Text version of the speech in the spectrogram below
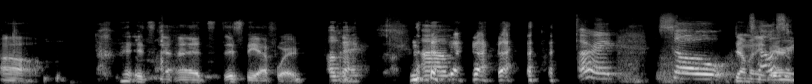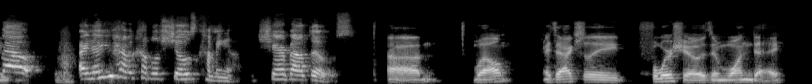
oh it's the, uh, it's it's the f word Okay. Um, all right. So many tell us about. I know you have a couple of shows coming up. Share about those. Um, well, it's actually four shows in one day.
